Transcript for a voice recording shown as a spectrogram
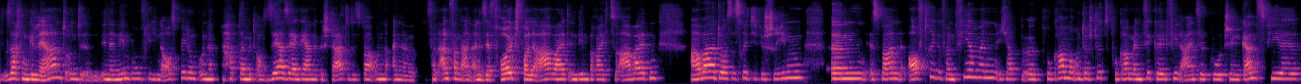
Sachen gelernt und in der nebenberuflichen Ausbildung und habe hab damit auch sehr, sehr gerne gestartet. Es war eine, von Anfang an eine sehr freudvolle Arbeit, in dem Bereich zu arbeiten. Aber du hast es richtig beschrieben. Ähm, es waren Aufträge von Firmen. Ich habe äh, Programme unterstützt, Programme entwickelt, viel Einzelcoaching, ganz viel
